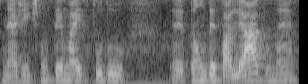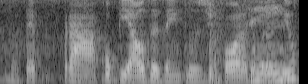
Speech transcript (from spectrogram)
né? A gente não tem mais tudo é, tão detalhado, né? Até para copiar os exemplos de fora Sim. do Brasil.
